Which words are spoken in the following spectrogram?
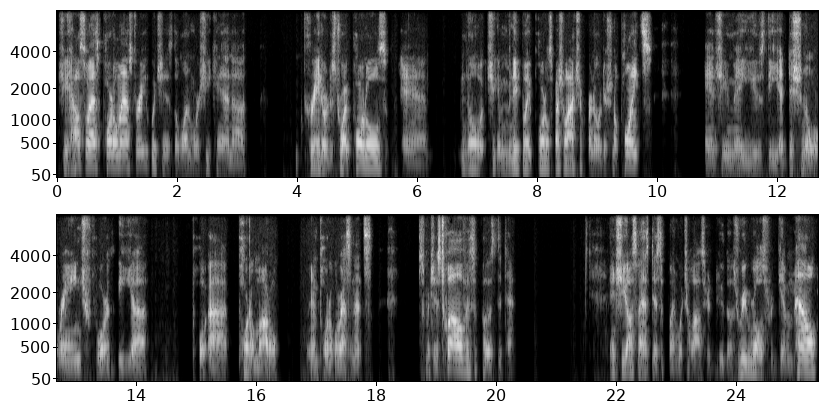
She also has Portal Mastery, which is the one where she can uh, create or destroy portals and no she can manipulate portal special action for no additional points and she may use the additional range for the uh, por- uh, portal model and portal resonance, which is 12 as opposed to 10. And she also has discipline, which allows her to do those re-rolls for give them hell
